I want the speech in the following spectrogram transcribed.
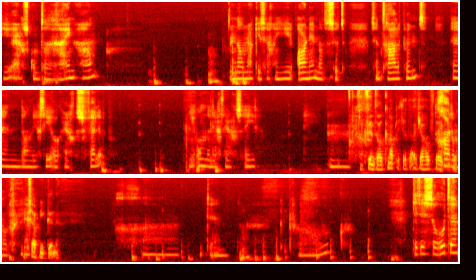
hier ergens komt de Rijn aan. En dan maak je zeg maar hier Arnhem, dat is het centrale punt. En dan ligt hier ook ergens Velp. Hieronder ligt ergens Ede. Ik vind het wel knap dat je het uit je hoofd tekent. Ik zou het niet kunnen. De broek. Dit is de route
